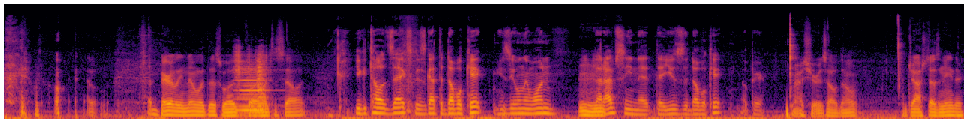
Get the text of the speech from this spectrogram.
I don't know. I don't know. I barely know what this was before I went to sell it. You could tell it's Zach's because he's got the double kick. He's the only one Mhm. that I've seen that, that uses the double kick up here. I sure as hell don't. Josh doesn't either.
